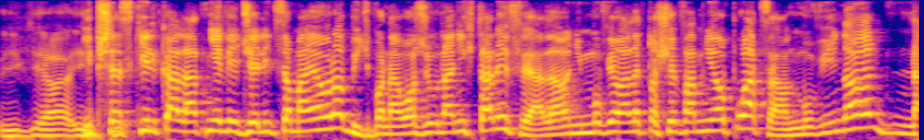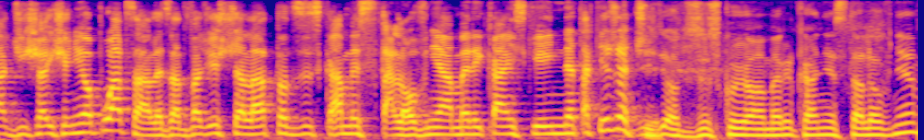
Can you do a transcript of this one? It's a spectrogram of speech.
I, ja, i, I, przez kilka lat nie wiedzieli, co mają robić, bo nałożył na nich taryfy, ale oni mówią, ale to się wam nie opłaca. On mówi, no na dzisiaj się nie opłaca, ale za 20 lat odzyskamy stalownie amerykańskie i inne takie rzeczy. I odzyskują Amerykanie stalownie?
